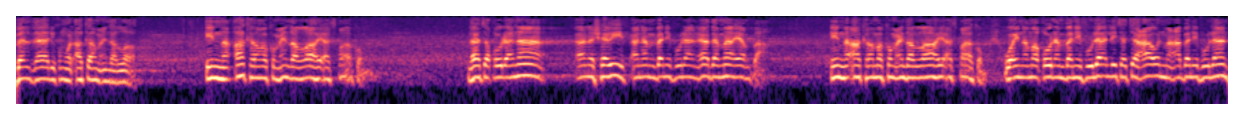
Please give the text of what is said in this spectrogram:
بل ذلكم الأكرم عند الله. إن أكرمكم عند الله أتقاكم. لا تقول أنا أنا شريف أنا من بني فلان هذا ما ينفع. إن أكرمكم عند الله أتقاكم وإنما قولا بني فلان لتتعاون مع بني فلان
